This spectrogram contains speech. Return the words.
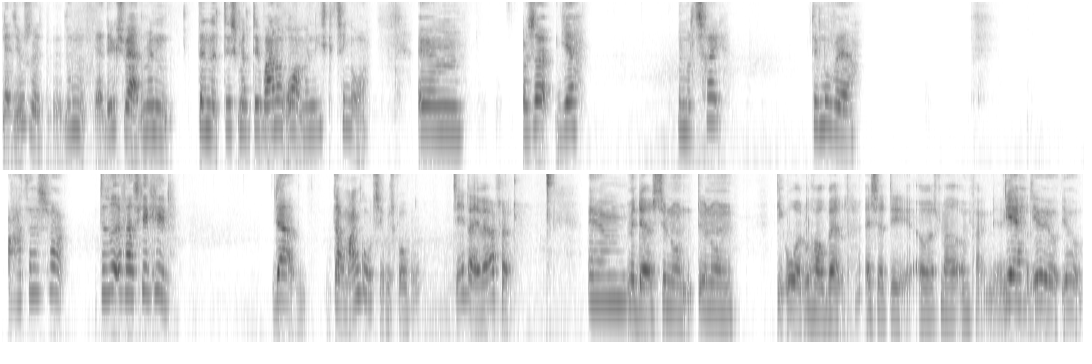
ja, det er jo så, den, ja, det er jo ikke svært, men den, det, skal man, det er bare nogle ord, man lige skal tænke over. Øhm, og så, ja, nummer tre, det må være, åh, den er svær. Det ved jeg faktisk ikke helt. Ja, der er mange gode ting med skovbrug. Det er der i hvert fald. Øhm, Men det er også det er nogle, det er nogle de ord, du har valgt. Altså, det er også meget omfangende. ikke? Ja, jo, jo, jo.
